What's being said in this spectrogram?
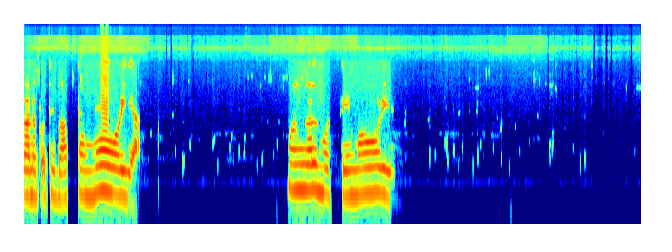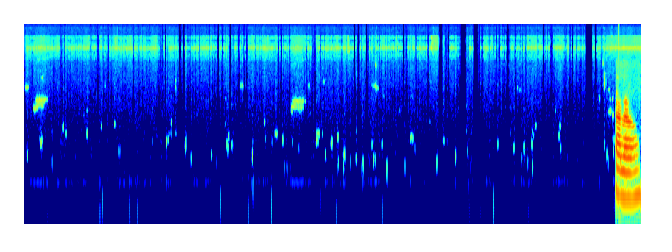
Ganapati Bapta Maurya. Mangal Murti moria. Halo.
